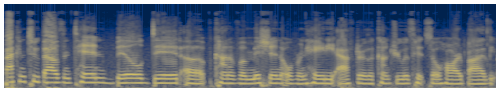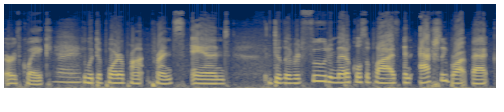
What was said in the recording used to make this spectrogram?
back in 2010, Bill did a kind of a mission over in Haiti after the country was hit so hard by the earthquake. Right. He went to Port-au-Prince and delivered food and medical supplies and actually brought back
